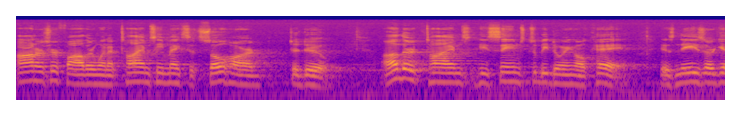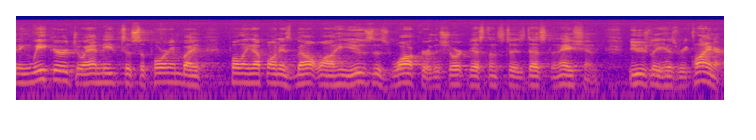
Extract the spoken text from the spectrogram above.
honors her father when at times he makes it so hard to do. Other times he seems to be doing okay. His knees are getting weaker. Joanne needs to support him by pulling up on his belt while he uses walker the short distance to his destination, usually his recliner.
